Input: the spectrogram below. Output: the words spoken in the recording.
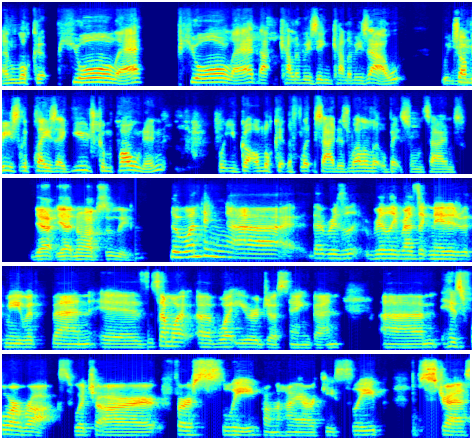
and look at purely, purely that calories in, calories out, which mm. obviously plays a huge component, but you've got to look at the flip side as well a little bit sometimes. Yeah, yeah, no, absolutely. The one thing uh, that res- really resonated with me with Ben is somewhat of what you were just saying, Ben. Um, his four rocks, which are first sleep on the hierarchy sleep, stress,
